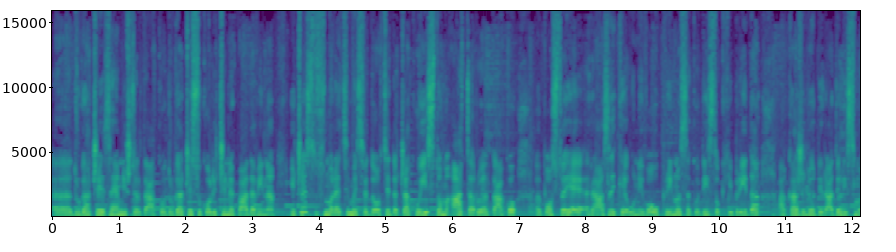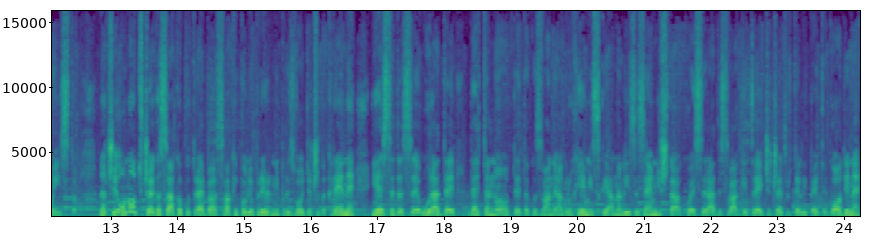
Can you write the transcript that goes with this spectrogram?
e, drugačije zemljište, ili tako, drugačije su količine padavina i često smo recimo i svedoci da čak u istom ataru, jel tako, e, postoje razlike u nivou prinosa kod istog hibrida, a kaže ljudi radili smo isto. Znači ono od čega svakako treba svaki poljoprivredni proizvođač da krene jeste da se urade detaljno te takozvane agrohemijske analize zemljišta koje se rade svake treće, četvrte ili pete godine,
